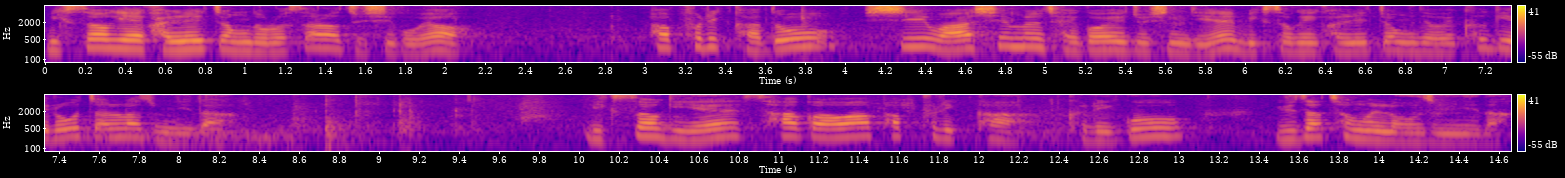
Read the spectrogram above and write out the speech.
믹서기에 갈릴 정도로 썰어 주시고요. 파프리카도 씨와 심을 제거해 주신 뒤에 믹서기 갈릴 정도의 크기로 잘라 줍니다. 믹서기에 사과와 파프리카 그리고 유자청을 넣어줍니다.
